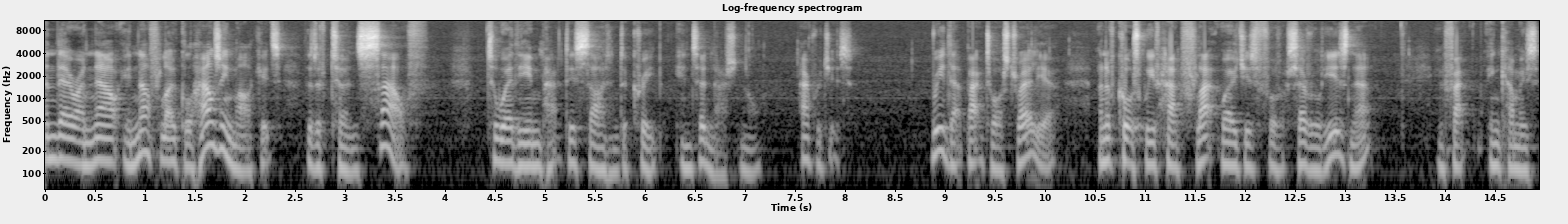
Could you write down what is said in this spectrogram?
and there are now enough local housing markets that have turned south to where the impact is starting to creep into national averages. Read that back to Australia, and of course, we've had flat wages for several years now. In fact, income is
